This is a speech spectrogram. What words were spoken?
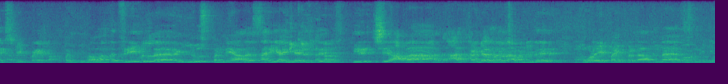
நெக்ஸ்ட் வீக் பண்ணிடலாம் அப்ப இவன் வந்து ஃப்ரீ வில்ல யூஸ் பண்ணி அதை சரியா. எடுத்து. பிரிச்சு அவன் அது- அது- அந்த இடத்துல தான் வந்து மூளையை பயன்படுத்த அது என்ன சொன்னீங்க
